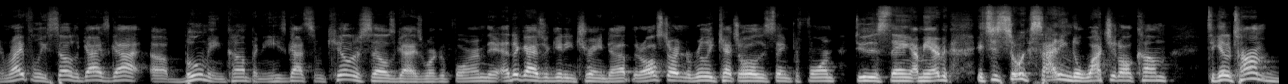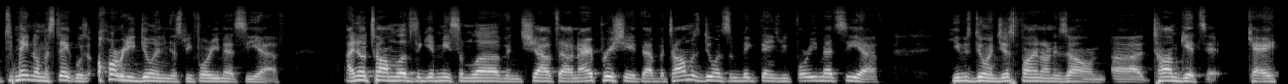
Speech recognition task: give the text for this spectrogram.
And rightfully so. The guy's got a booming company. He's got some killer sales guys working for him. The other guys are getting trained up. They're all starting to really catch a hold of this thing, perform, do this thing. I mean, it's just so exciting to watch it all come together. Tom, to make no mistake, was already doing this before he met CF. I know Tom loves to give me some love and shouts out, and I appreciate that. But Tom was doing some big things before he met CF. He was doing just fine on his own. Uh, Tom gets it. Okay.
